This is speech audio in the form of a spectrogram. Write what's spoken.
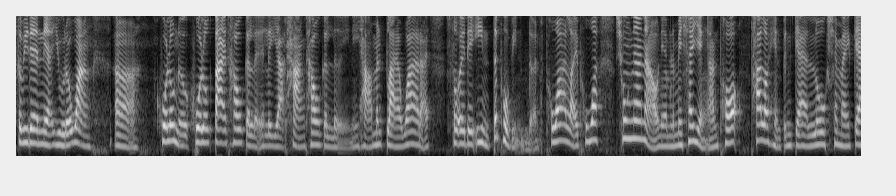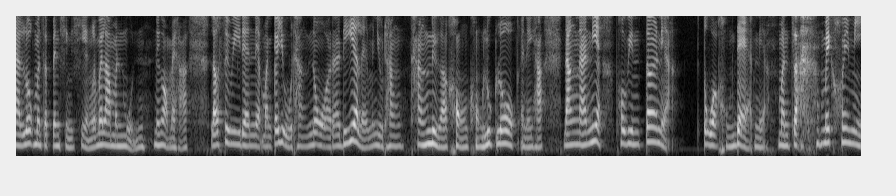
สวีเดนเนี่ยอยู่ระหว่างขั้วโลกเหนือขั้วโลกใต้เท่ากันเลย ระยะทางเท่ากันเลยนี่ค่ะมันแปลว่าอะไร so är det inte på vintern เพราะว่าอะไร เพราะว่าช่วงหน้าหนาวเนี่ยมันไม่ใช่อย่างนั้น เพราะถ้าเราเห็นเป็นแกนโลกใช่ไหมแกนโลกมันจะเป็นเฉียงเฉียงๆแล้วเวลามันหมุนนึกออกไหมคะ แล้วสวีเดนเนี่ยมันก็อยู่ทางโนราเดียเลยมันอยู่ทางทางเหนือของของลูกโลกอันนี้ค่ะดังนั้นเนี่ยพอวินเตอร์เนี่ย ตัวของแดดเนี่ยมันจะไม่ค่อยมี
